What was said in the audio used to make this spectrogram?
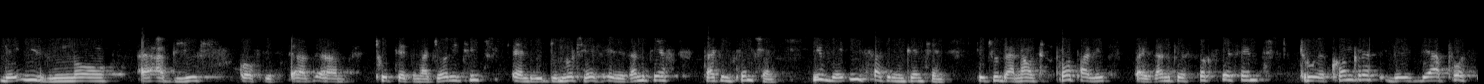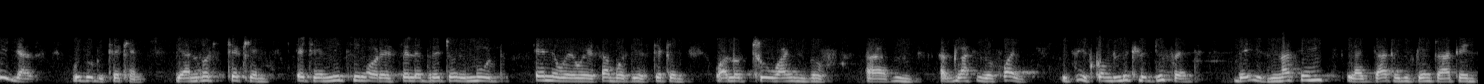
there is no uh, abuse of the uh, um, two-thirds majority, and we do not have as ZANU-PF that intention. If there is such an intention, it should be announced properly by ZANU-PF spokesperson through a congress. There, are procedures which will be taken. They are not taken at a meeting or a celebratory mood anywhere where somebody has taken one or two wines of um, uh, glasses of wine. It's, it's completely different. There is nothing like that which is going to happen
